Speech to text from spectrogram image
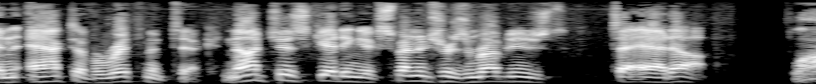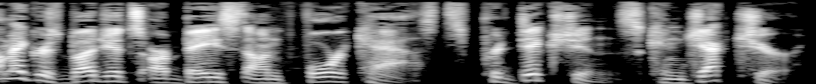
an act of arithmetic, not just getting expenditures and revenues to add up. Lawmakers' budgets are based on forecasts, predictions, conjecture.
